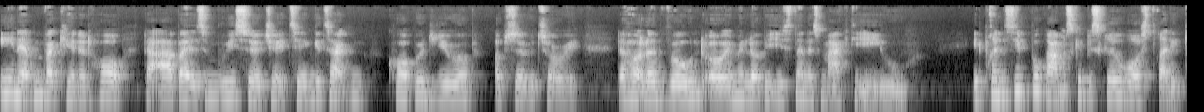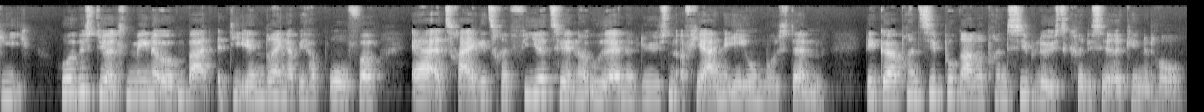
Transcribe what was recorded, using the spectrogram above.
En af dem var Kenneth Hård, der arbejdede som researcher i tænketanken Corporate Europe Observatory, der holder et vågent øje med lobbyisternes magt i EU. Et principprogram skal beskrive vores strategi. Hovedbestyrelsen mener åbenbart, at de ændringer, vi har brug for, er at trække 3-4 tænder ud af analysen og fjerne EU-modstanden. Det gør principprogrammet principløst, kritiserede Kenneth Hår.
